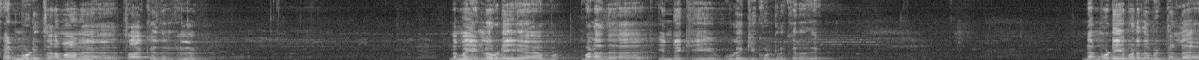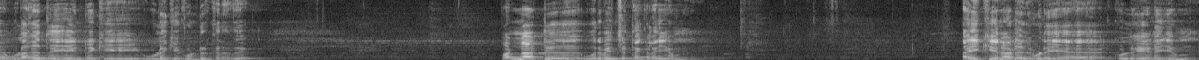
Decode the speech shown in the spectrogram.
கண்மூடித்தனமான தாக்குதல்கள் நம்ம எல்லோருடைய ம- மனதை இன்றைக்கு உலுக்கி கொண்டிருக்கிறது. நம்முடைய மனதை மட்டும் இல்லை உலகத்தையே இன்றைக்கு உலுக்கி கொண்டிருக்கிறது. பன்னாட்டு உரிமை சட்டங்களையும் ஐக்கிய நாடுகளுடைய கொள்கைகளையும்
